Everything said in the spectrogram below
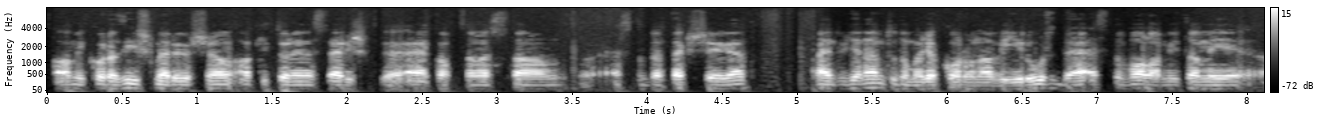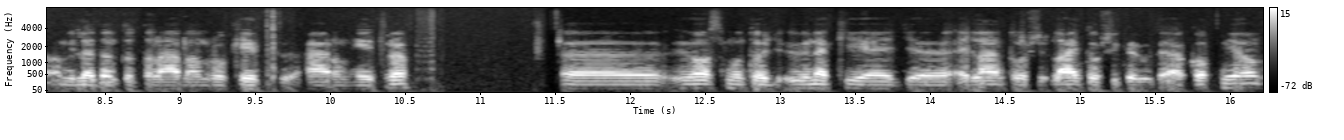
amikor az ismerősöm, akitől én ezt el is elkaptam ezt a, ezt a betegséget, mert ugye nem tudom, hogy a koronavírus, de ezt a valamit, ami, ami ledöntött a lábámról két-három hétre, ő azt mondta, hogy ő neki egy, egy lánytól, lánytól sikerült elkapnia,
